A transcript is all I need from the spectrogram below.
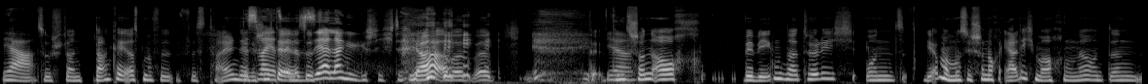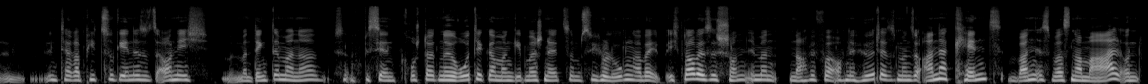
ja. Zustand. Danke erstmal für, fürs Teilen der das Geschichte. Das war jetzt eine also, sehr lange Geschichte. Ja, aber äh, ich finde es schon auch bewegend natürlich. Und ja, man muss sich schon auch ehrlich machen. Ne? Und dann in Therapie zu gehen, ist jetzt auch nicht, man denkt immer, ne, ein bisschen Großstadtneurotiker, man geht mal schnell zum Psychologen. Aber ich glaube, es ist schon immer nach wie vor auch eine Hürde, dass man so anerkennt, wann ist was normal und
